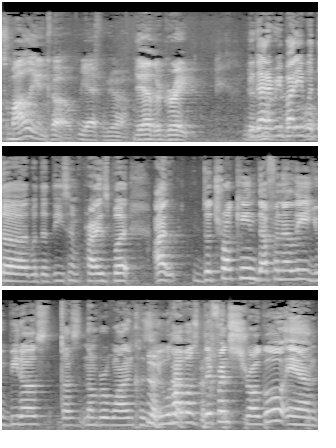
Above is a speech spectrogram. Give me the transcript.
Tamale and Co. yeah yeah. Yeah, they're great. You got everybody with the with the decent price, but I the trucking definitely you beat us. That's number one because you have a different struggle and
